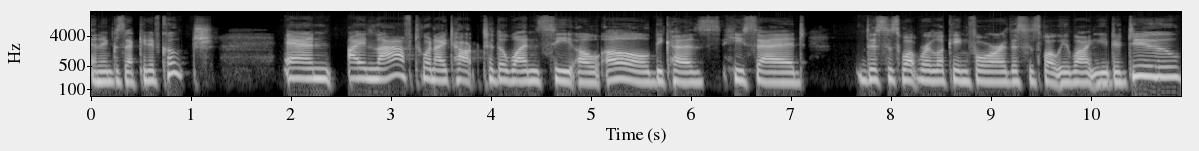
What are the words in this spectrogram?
an executive coach. And I laughed when I talked to the one COO because he said, This is what we're looking for. This is what we want you to do.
